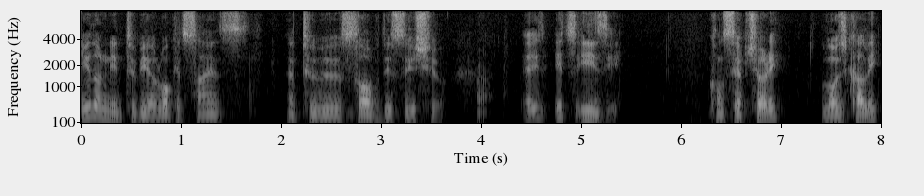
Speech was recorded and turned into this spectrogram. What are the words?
you don't need to be a rocket science uh, to solve this issue. It's easy, conceptually, logically,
